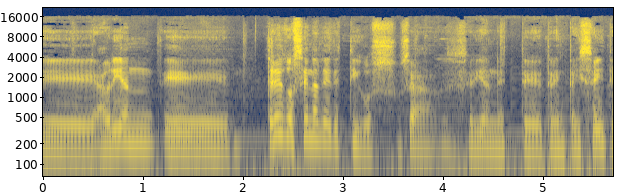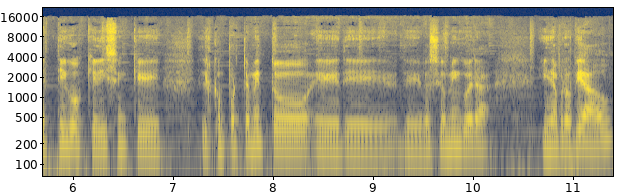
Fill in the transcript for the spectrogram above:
eh, habrían eh, tres docenas de testigos, o sea, serían este, 36 testigos que dicen que el comportamiento de, de Domingo era inapropiado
